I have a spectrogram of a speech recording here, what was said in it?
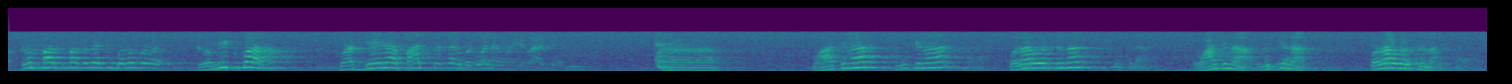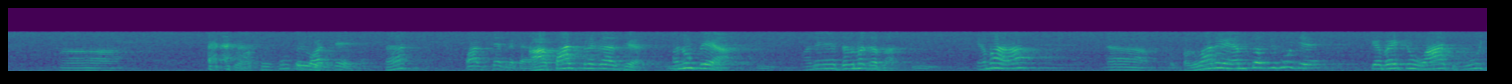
અક્રમ માર્ગમાં કદાચ બરોબર હોય. ક્રમિકમાં સ્વાધ્યાયના પાંચ પ્રકાર ભગવાને વર્ણવ્યા છે. વાંચના સૂચના પરાવર્તના વાંચના ઉચના પરાવર્તના. શું કહ્યું? હે? પાંચ છે પ્રકાર. પાંચ પ્રકાર છે. અનુપયા અને ધર્મકથા. એમાં ભગવાને એમ તો કીધું છે કે ભાઈ તું વાંચ પૂછ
